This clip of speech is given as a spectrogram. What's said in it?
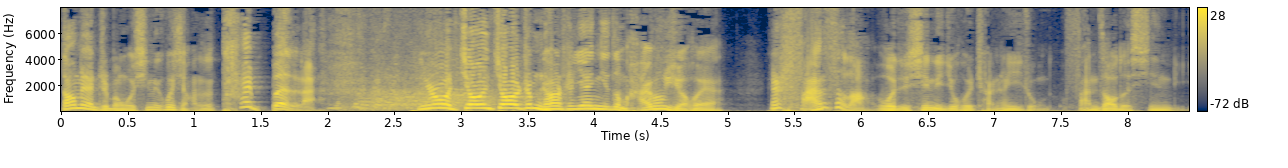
当面质问，我心里会想着太笨了。你说我教教了这么长时间，你怎么还不学会？那烦死了！我就心里就会产生一种烦躁的心理。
